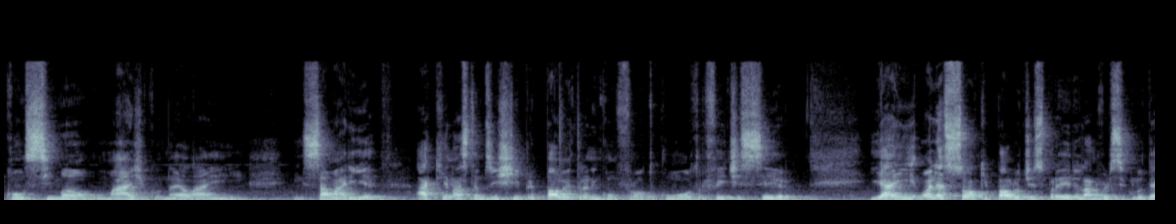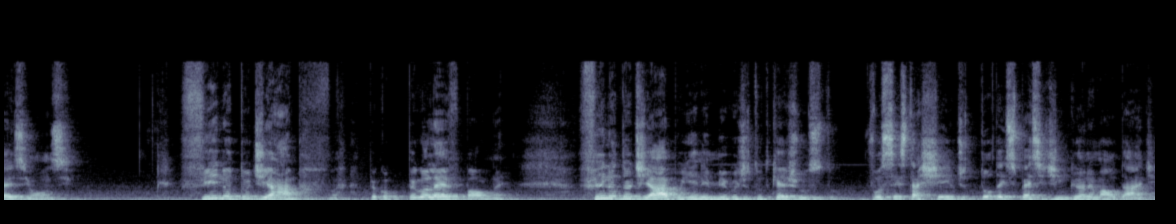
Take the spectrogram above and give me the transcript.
com Simão, o mágico, né, lá em em Samaria, aqui nós temos em Chipre Paulo entrando em confronto com outro feiticeiro. E aí, olha só o que Paulo diz para ele lá no versículo 10 e 11. Filho do diabo, pegou, pegou leve Paulo, né? Filho do diabo e inimigo de tudo que é justo, você está cheio de toda espécie de engano e maldade.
